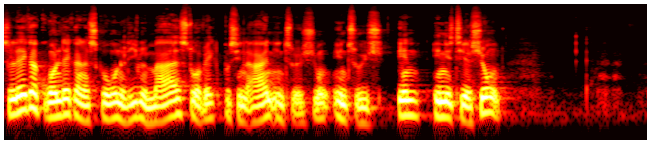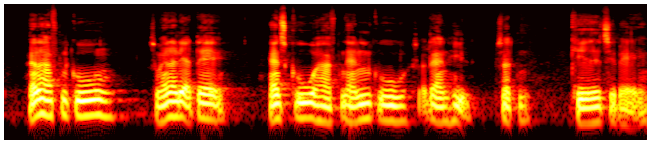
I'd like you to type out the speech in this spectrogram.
så lægger grundlæggerne af skolen alligevel meget stor vægt på sin egen intuition, intuition, initiation. Han har haft en gode, som han har lært af. Hans gode har haft en anden gode, så der er en helt sådan kæde tilbage.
